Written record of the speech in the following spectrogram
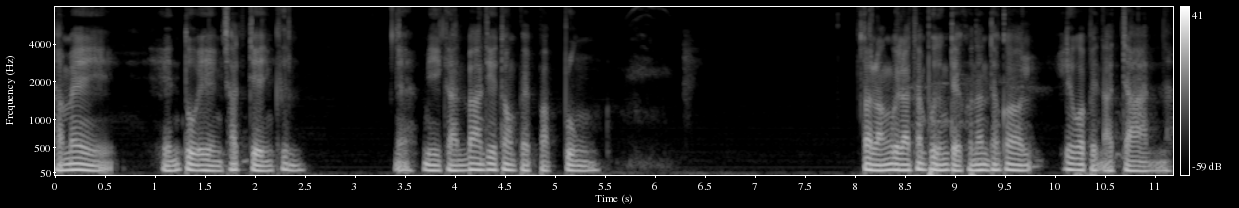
ทำให้เห็นตัวเองชัดเจนขึ้นนะมีการบ้านที่ต้องไปปรับปรุง ตอนหลังเวลาท่านพูดถึงเด็กคนนั้นท่านก็เรียกว่าเป็นอาจารย์นะ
